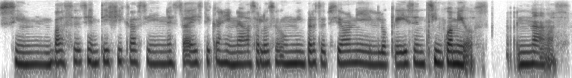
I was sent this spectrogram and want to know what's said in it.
sin base científica, sin estadísticas ni nada, solo según mi percepción y lo que dicen cinco amigos, nada más.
